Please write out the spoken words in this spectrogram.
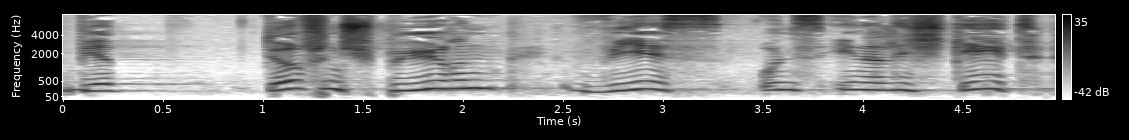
Wir dürfen spüren, wie es uns innerlich geht.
